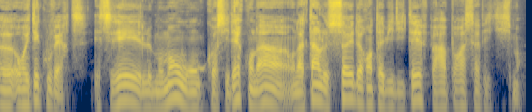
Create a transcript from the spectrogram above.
euh, ont été couvertes. Et c'est le moment où on considère qu'on a on atteint le seuil de rentabilité par rapport à cet investissement.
